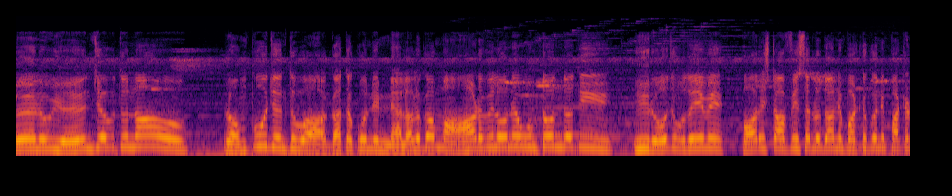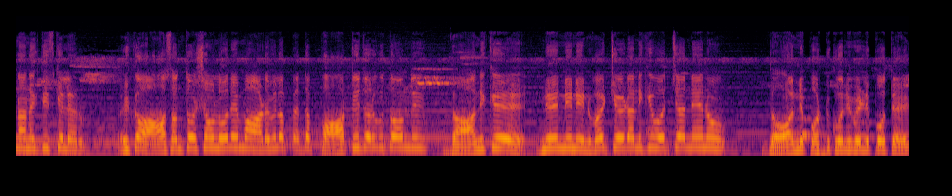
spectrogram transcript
ఏ నువ్వు ఏం చెబుతున్నావు? రంపు జంతువా గత కొన్ని నెలలుగా మా అడవిలోనే ఉంటోంది అది. ఈ రోజు ఉదయమే ఫారెస్ట్ ఆఫీసర్లు దాన్ని పట్టుకొని పట్టణానికి తీసుకెళ్ళారు. ఇక ఆ సంతోషంలోనే మా అడవిలో పెద్ద పార్టీ జరుగుతోంది. దానికే నేను నేను ఇన్వైట్ చేయడానికి వచ్చాను నేను. దాన్ని పట్టుకొని వెళ్ళిపోతే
